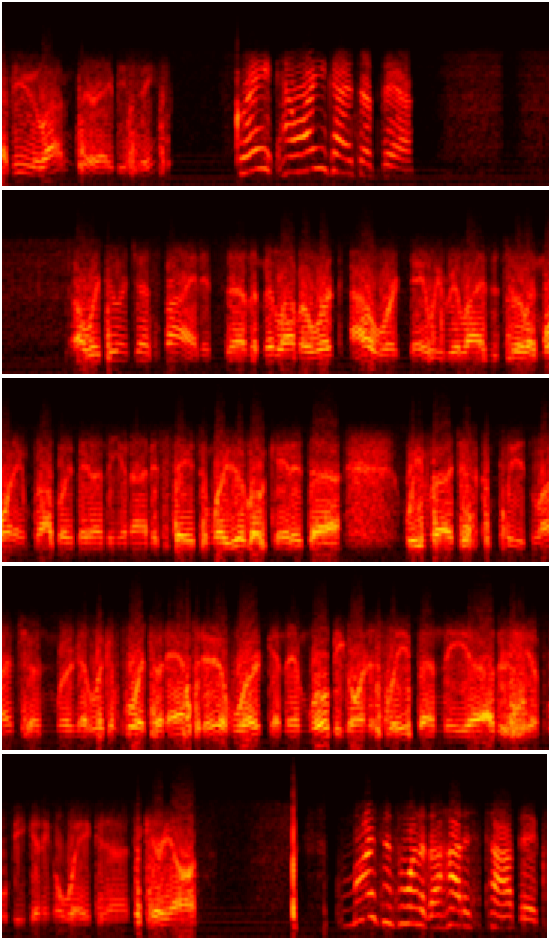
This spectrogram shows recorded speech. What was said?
have you loud and clear, ABC. Great. How are you guys up there? Oh, we're doing just fine. It's uh, the middle of our work our work day. We realize it's early morning, probably there in the United States and where you're located. Uh, we've uh, just completed lunch, and we're looking forward to an afternoon of work, and then we'll be going to sleep, and the uh, other shift will be getting awake uh, to carry on. Mars is one of the hottest topics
